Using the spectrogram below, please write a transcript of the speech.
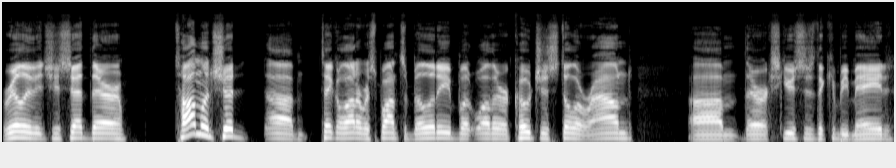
really that you said there. Tomlin should um, take a lot of responsibility, but while there are coaches still around, um, there are excuses that can be made,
